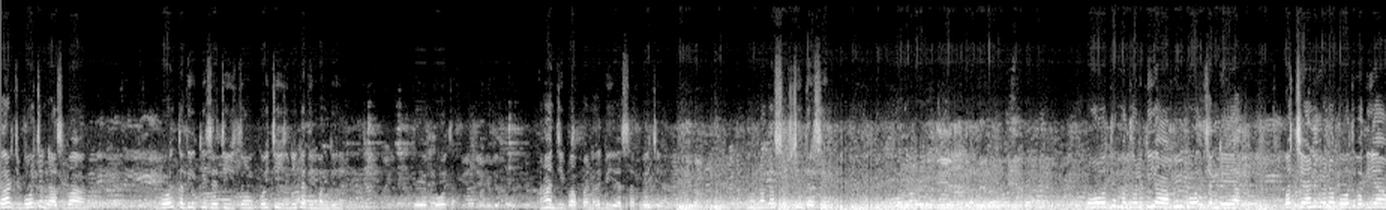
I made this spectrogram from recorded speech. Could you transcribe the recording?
ਘਰ 'ਚ ਬਹੁਤ ਚੰਗਾ ਸੁਭਾਅ। ਬਹੁਤ ਕਦੀ ਕਿਸੇ ਚੀਜ਼ ਤੋਂ ਕੋਈ ਚੀਜ਼ ਨਹੀਂ ਕਦੀ ਮੰਗੀ। ਤੇ ਬਹੁਤ ਹਾਂਜੀ ਪਾਪਾ ਇਹਨਾਂ ਦੇ ਬੀਐਸਐਫ ਵਿੱਚ ਆ। ਉਹਨਾਂ ਦਾ ਸੁਖਜਿੰਦਰ ਸਿੰਘ। ਉਹ ਤੇ ਮਤਲਬ ਕਿ ਆਪ ਵੀ ਬਹੁਤ ਚੰਗੇ ਆ। ਬੱਚਿਆਂ ਨੂੰ ਵੀ ਉਹਨਾਂ ਬਹੁਤ ਵਧੀਆ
